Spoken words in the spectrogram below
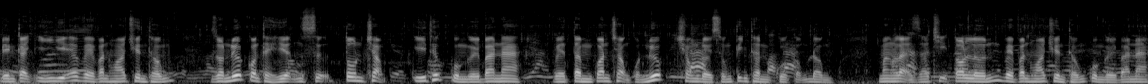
Bên cạnh ý nghĩa về văn hóa truyền thống, Giọt nước còn thể hiện sự tôn trọng, ý thức của người Ba Na về tầm quan trọng của nước trong đời sống tinh thần của cộng đồng, mang lại giá trị to lớn về văn hóa truyền thống của người Ba Na.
